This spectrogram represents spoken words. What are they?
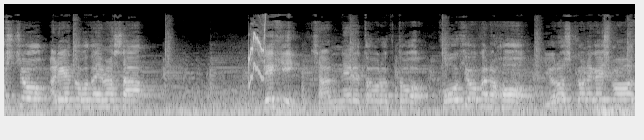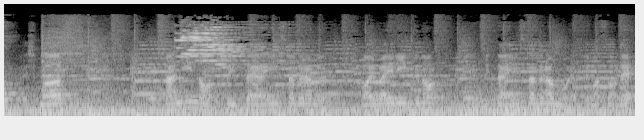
ご視聴ありがとうございました。ぜひチャンネル登録と高評価の方よろしくお願いします。お願いします、えー3人の Twitter や Instagram ワイワイリンクの、えー、Twitter や Instagram もやってますので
